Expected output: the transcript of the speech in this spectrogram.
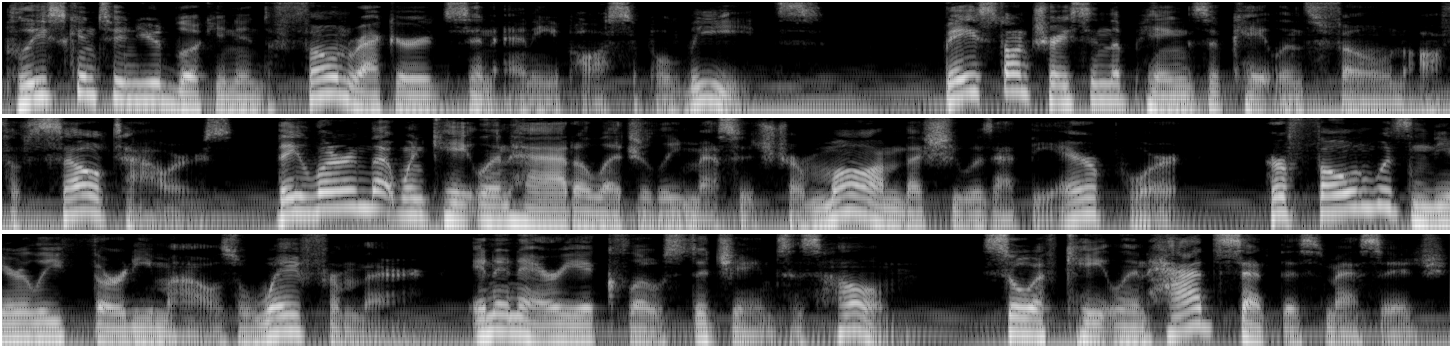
Police continued looking into phone records and any possible leads. Based on tracing the pings of Katelin's phone off of cell towers, they learned that when Katelin had allegedly messaged her mom that she was at the airport, her phone was nearly 30 miles away from there, in an area close to James's home. So if Katelin had sent this message,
